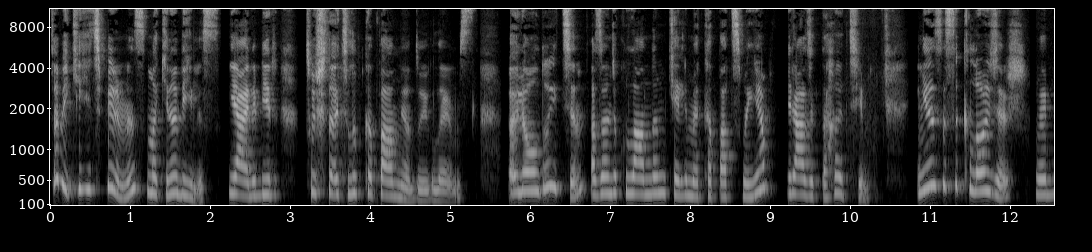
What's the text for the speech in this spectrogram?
Tabii ki hiçbirimiz makine değiliz. Yani bir tuşla açılıp kapanmıyor duygularımız. Öyle olduğu için az önce kullandığım kelime kapatmayı birazcık daha açayım. İngilizcesi closure ve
